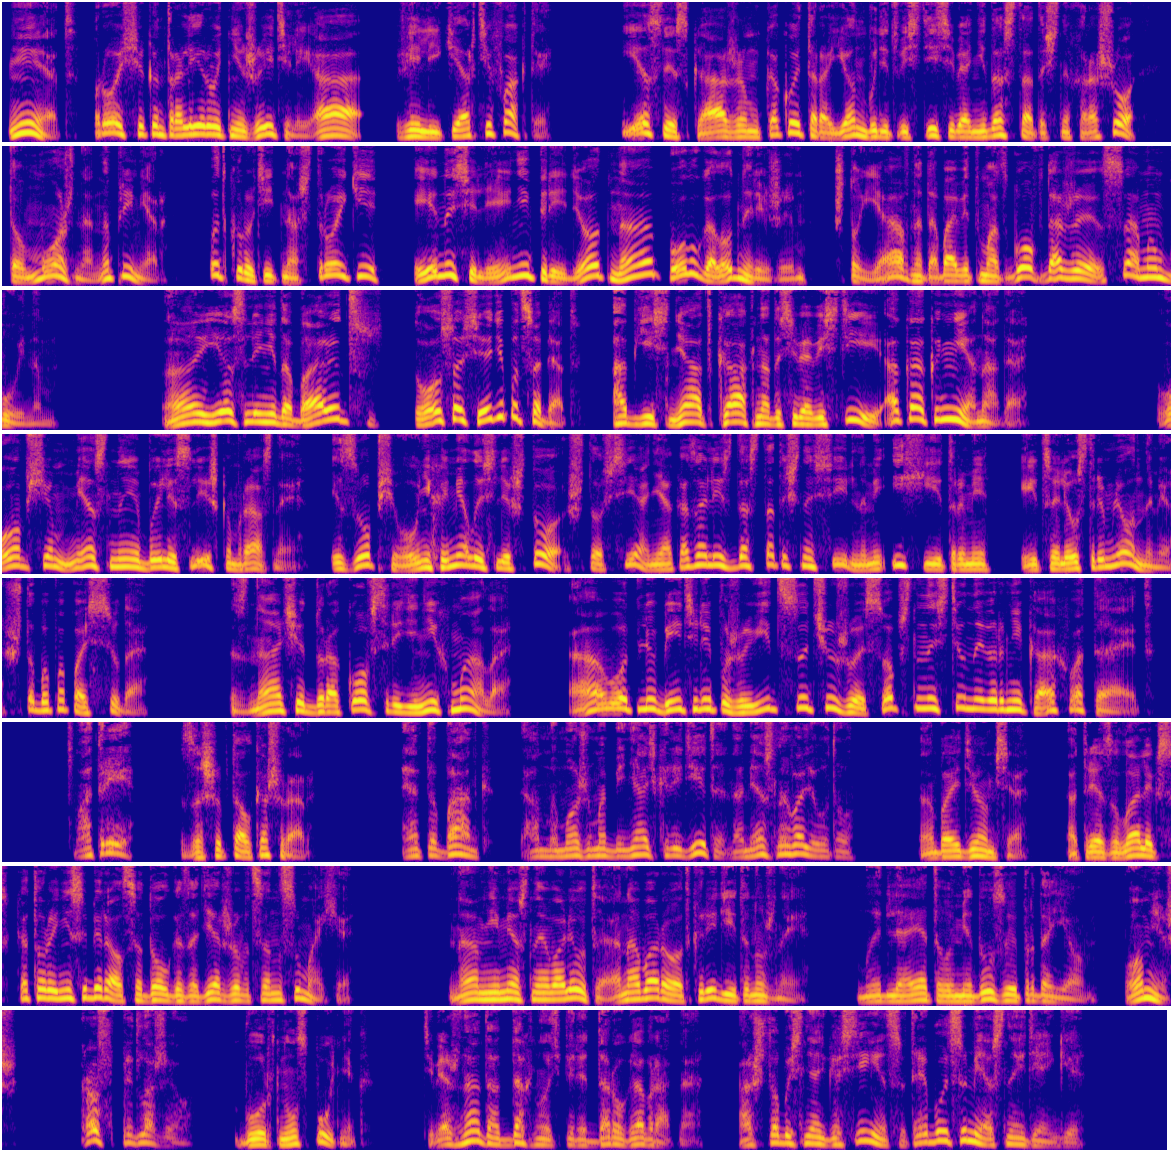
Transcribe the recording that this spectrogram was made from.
Нет, проще контролировать не жителей, а великие артефакты. Если, скажем, какой-то район будет вести себя недостаточно хорошо, то можно, например, подкрутить настройки и население перейдет на полуголодный режим, что явно добавит мозгов даже самым буйным. А если не добавит, то соседи подсобят. Объяснят, как надо себя вести, а как не надо. В общем, местные были слишком разные. Из общего у них имелось лишь то, что все они оказались достаточно сильными и хитрыми, и целеустремленными, чтобы попасть сюда. Значит, дураков среди них мало, а вот любителей поживиться чужой собственностью наверняка хватает. «Смотри», — зашептал Кашрар. «Это банк. Там мы можем обменять кредиты на местную валюту». «Обойдемся», — отрезал Алекс, который не собирался долго задерживаться на Сумахе. «Нам не местная валюта, а наоборот, кредиты нужны. Мы для этого медузу и продаем. Помнишь?» «Просто предложил», — буркнул спутник. «Тебе же надо отдохнуть перед дорогой обратно. А чтобы снять гостиницу, требуются местные деньги».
